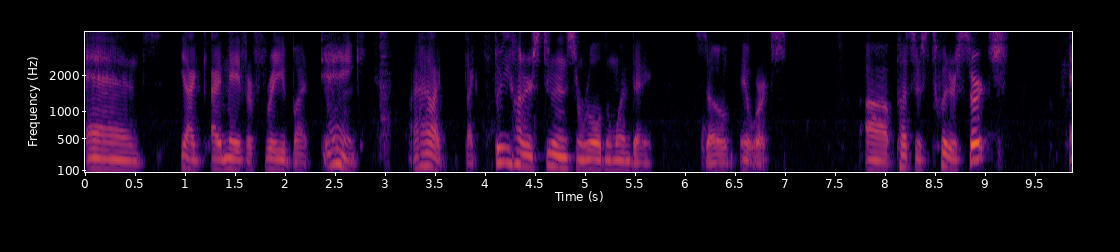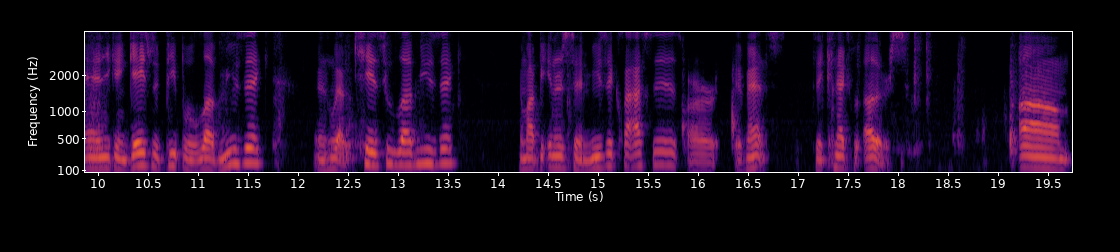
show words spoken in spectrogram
and yeah, I, I made it for free. But dang, I had like like 300 students enrolled in one day, so it works. Uh, plus, there's Twitter search, and you can engage with people who love music and who have kids who love music and might be interested in music classes or events to connect with others. Um,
